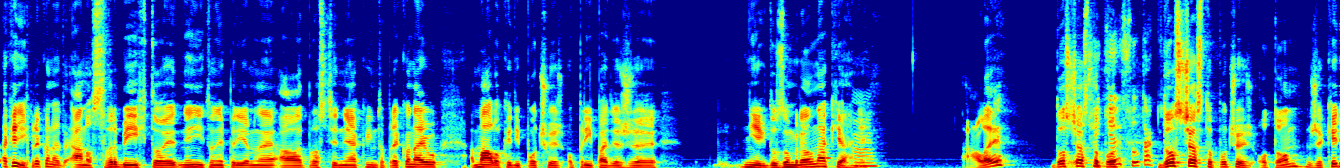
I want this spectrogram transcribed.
a keď ich prekonajú, áno, svrbí ich to, je, není to nepríjemné, ale proste nejakým to prekonajú a málo kedy počuješ o prípade, že niekto zomrel na kiahne. Mm. Ale dosť často, po, dosť často počuješ o tom, že keď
